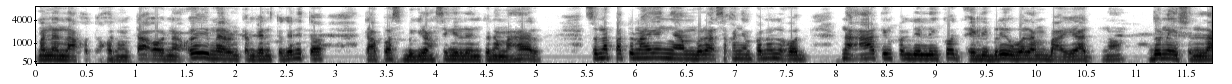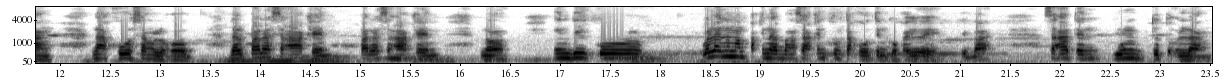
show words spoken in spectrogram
mananakot ako ng tao na, uy, meron kang ganito, ganito, tapos biglang singilin ko ng mahal. So napatunayan niya mula sa kanyang panonood na ating paglilingkod ay libre, walang bayad, no? Donation lang, na kusang loob. Dahil para sa akin, para sa akin, no, hindi ko, wala namang pakinabang sa akin kung takutin ko kayo eh, di ba? Sa atin, yung totoo lang,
